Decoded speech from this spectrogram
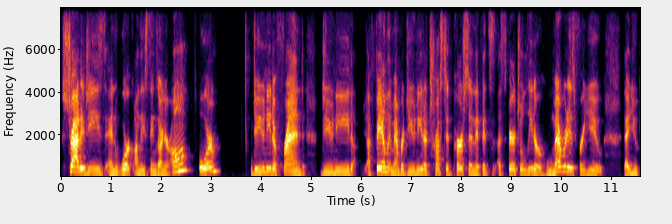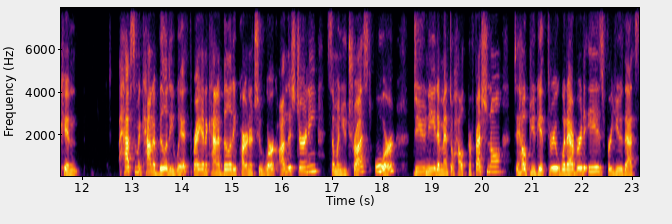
strategies and work on these things on your own, or do you need a friend? Do you need a family member? Do you need a trusted person? If it's a spiritual leader, whomever it is for you, that you can have some accountability with, right? An accountability partner to work on this journey, someone you trust, or do you need a mental health professional to help you get through whatever it is for you that's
